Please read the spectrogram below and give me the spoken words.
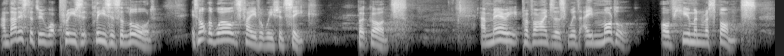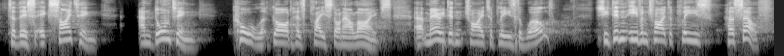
and that is to do what pleases the Lord. It's not the world's favor we should seek, but God's. And Mary provides us with a model of human response to this exciting and daunting call that God has placed on our lives. Uh, Mary didn't try to please the world. She didn't even try to please herself.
